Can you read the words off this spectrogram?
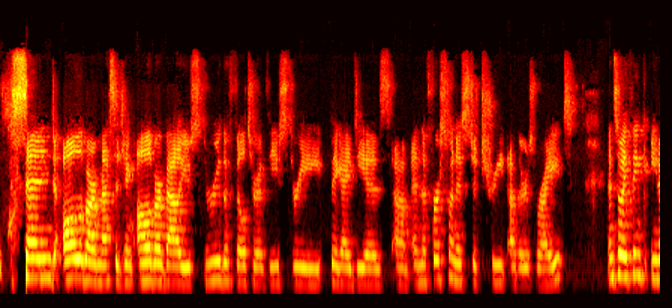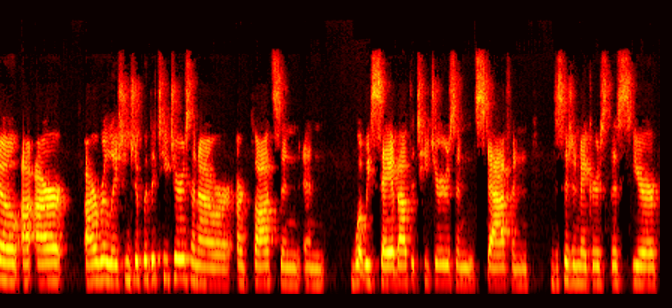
send all of our messaging, all of our values through the filter of these three big ideas. Um, and the first one is to treat others right. And so I think you know our our relationship with the teachers and our our thoughts and and what we say about the teachers and staff and decision makers this year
